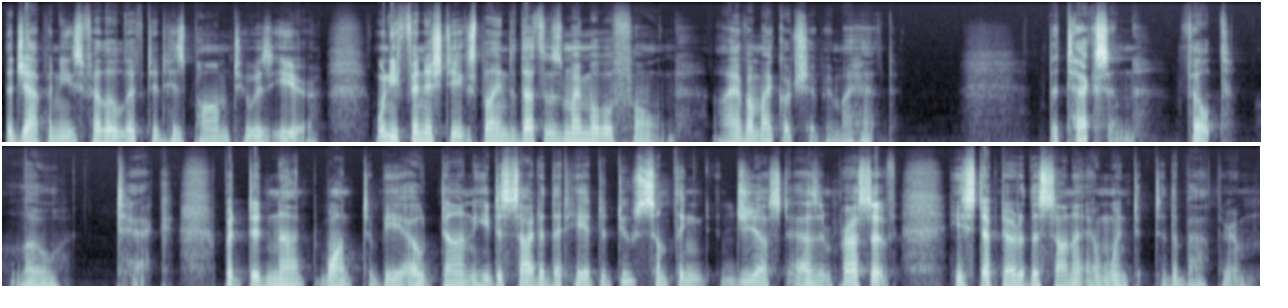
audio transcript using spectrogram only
The Japanese fellow lifted his palm to his ear. When he finished, he explained, That was my mobile phone. I have a microchip in my head. The Texan felt low tech, but did not want to be outdone. He decided that he had to do something just as impressive. He stepped out of the sauna and went to the bathroom.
